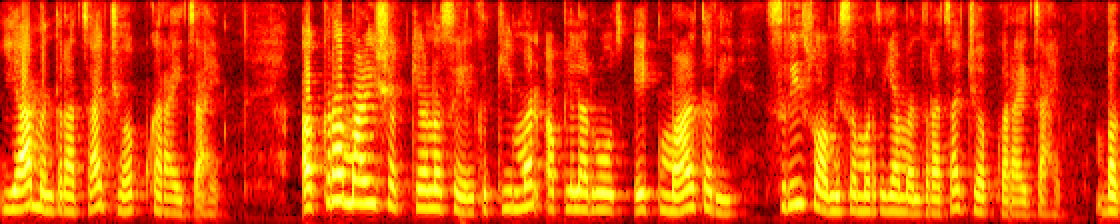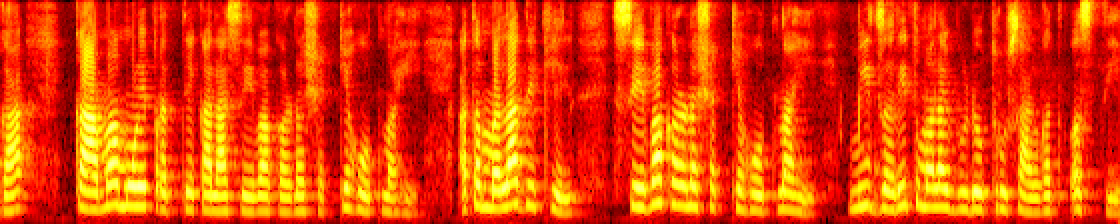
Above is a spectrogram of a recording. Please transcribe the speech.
या मंत्राचा जप करायचा आहे. अकरा माळी शक्य नसेल तर किमान आपल्याला रोज एक माळ तरी श्री स्वामी समर्थ या मंत्राचा जप करायचा आहे. बघा कामामुळे प्रत्येकाला सेवा करणं शक्य होत नाही. आता मला देखील सेवा करणं शक्य होत नाही. मी जरी तुम्हाला व्हिडिओ थ्रू सांगत असते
